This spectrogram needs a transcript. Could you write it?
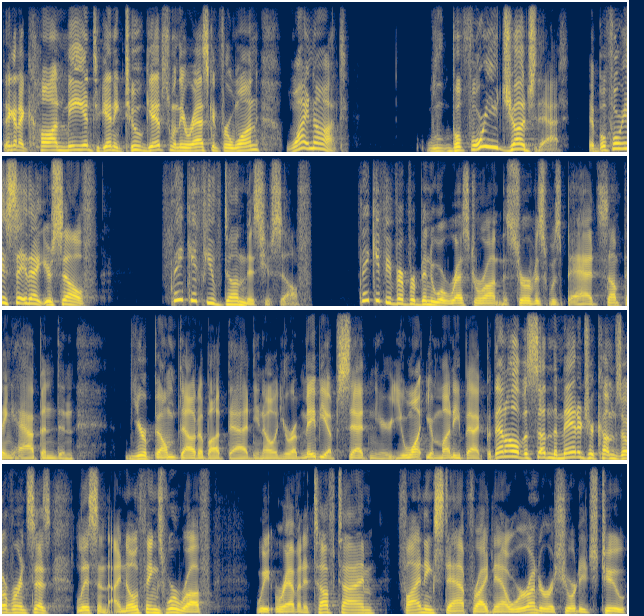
they're gonna con me into getting two gifts when they were asking for one. Why not? Before you judge that, and before you say that yourself, think if you've done this yourself. Think if you've ever been to a restaurant and the service was bad, something happened, and you're bummed out about that, you know, and you're maybe upset and you you want your money back. But then all of a sudden the manager comes over and says, "Listen, I know things were rough. We, we're having a tough time finding staff right now. We're under a shortage too.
